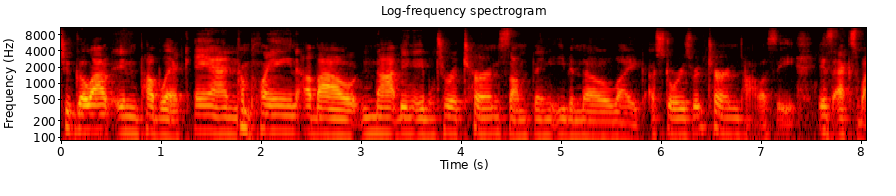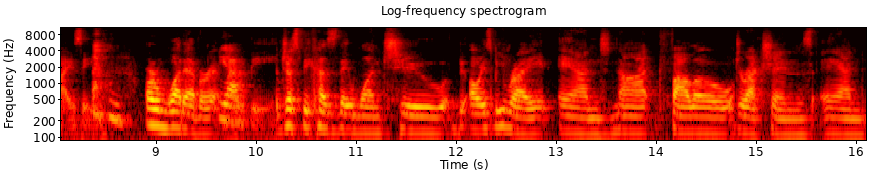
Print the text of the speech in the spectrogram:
to go out in public and complain about not being able to return something even though like a store's return policy is xyz or whatever it Yeah. might be just because they want to always be right and not follow directions and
